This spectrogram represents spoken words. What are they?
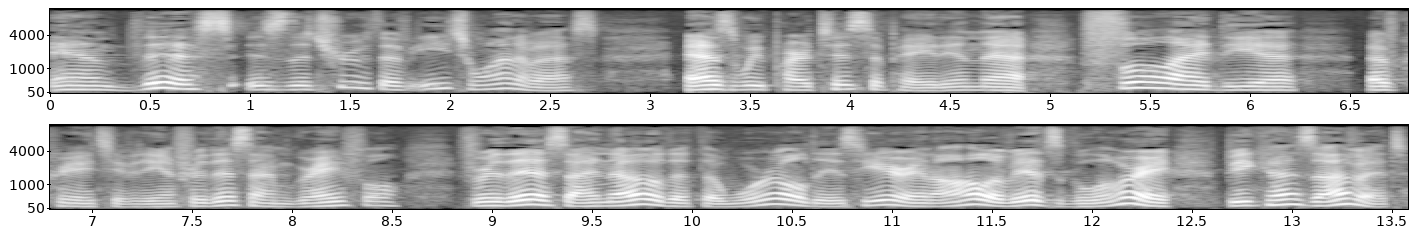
and this is the truth of each one of us as we participate in that full idea of creativity. And for this, I'm grateful. For this, I know that the world is here in all of its glory because of it.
